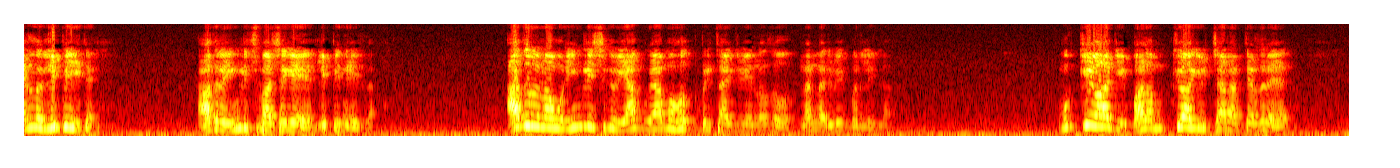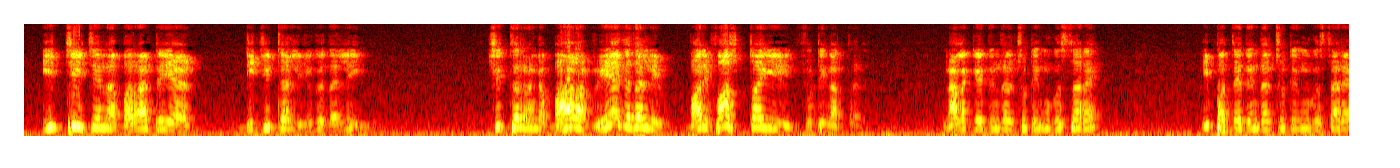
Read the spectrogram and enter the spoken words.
ಎಲ್ಲೂ ಲಿಪಿ ಇದೆ. ಆದರೆ ಇಂಗ್ಲಿಷ್ ಭಾಷೆಗೆ ಲಿಪಿನೇ ಇಲ್ಲ. ಆದರೂ ನಾವು ಇಂಗ್ಲಿಷ್ಗೆ ಯಾಕೆ ವ್ಯಾಮೋಹಕ್ಕೆ ಬೀಳ್ತಾ ಇದ್ವಿ ಅನ್ನೋದು ನನ್ನ ಅರಿವಿಗೆ ಬರಲಿಲ್ಲ. ಮುಖ್ಯವಾಗಿ, ಬಹಳ ಮುಖ್ಯವಾಗಿ ವಿಚಾರ ಅಂತ ಹೇಳಿದ್ರೆ ಇತ್ತೀಚಿನ ಭರಾಟೆಯ ಡಿಜಿಟಲ್ ಯುಗದಲ್ಲಿ ಚಿತ್ರರಂಗ ಬಹಳ ವೇಗದಲ್ಲಿ, ಭಾರಿ ಫಾಸ್ಟ್ ಆಗಿ ಶೂಟಿಂಗ್ ಆಗ್ತಾ ಇದೆ ನಾಲ್ಕೈದು ದಿನದಲ್ಲಿ ಶೂಟಿಂಗ್ ಮುಗಿಸ್ತಾರೆ, ಇಪ್ಪತ್ತೈದು ದಿನದಲ್ಲಿ ಶೂಟಿಂಗ್ ಮುಗಿಸ್ತಾರೆ.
